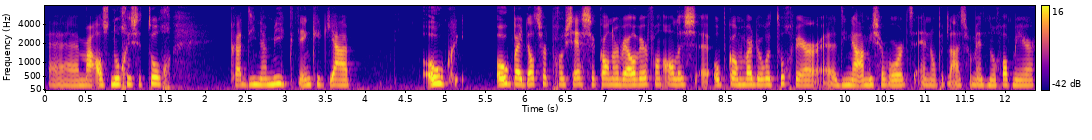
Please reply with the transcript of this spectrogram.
Eh, maar alsnog is het toch qua dynamiek denk ik ja, ook ook bij dat soort processen kan er wel weer van alles eh, opkomen, waardoor het toch weer dynamischer wordt en op het laatste moment nog wat meer,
